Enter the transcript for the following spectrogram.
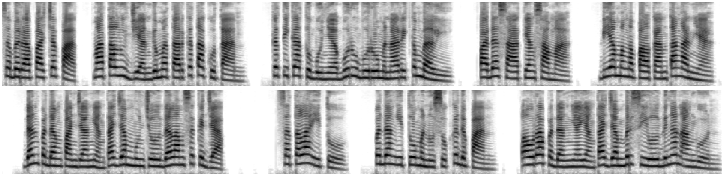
Seberapa cepat, mata Lujian gemetar ketakutan. Ketika tubuhnya buru-buru menarik kembali. Pada saat yang sama, dia mengepalkan tangannya, dan pedang panjang yang tajam muncul dalam sekejap. Setelah itu, pedang itu menusuk ke depan. Aura pedangnya yang tajam bersiul dengan anggun.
